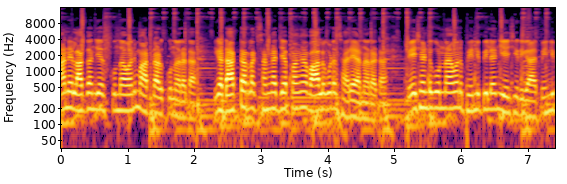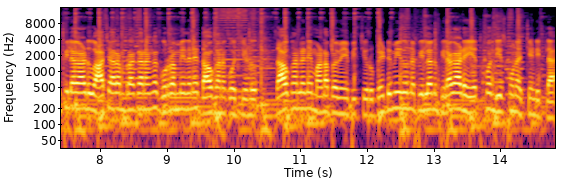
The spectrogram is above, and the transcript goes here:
ఆనే లగ్గం చేసుకుందామని మాట్లాడుకున్నారట. ఇక డాక్టర్లకు సంగతి చెప్పంగా వాళ్ళు కూడా సరే అన్నారట. పేషెంట్గా ఉన్నామని పెళ్ళి పిల్లని చేసిరు ఇక. పెళ్ళి పిల్లగాడు ఆచారం ప్రకారంగా గుర్రం మీదనే దవాఖానకు వచ్చిండు. దావకానలోనే మండపం వేయించారు బెడ్ మీద ఉన్న పిల్లను పిల్లగాడే ఎత్తుకొని తీసుకొని వచ్చిండు ఇట్లా.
